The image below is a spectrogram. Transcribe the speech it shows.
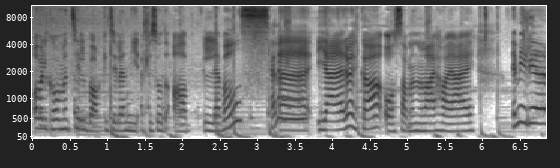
Og velkommen tilbake til en ny episode av Levels. Hello. jeg er Rebekka, og sammen med meg har jeg Emilie.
